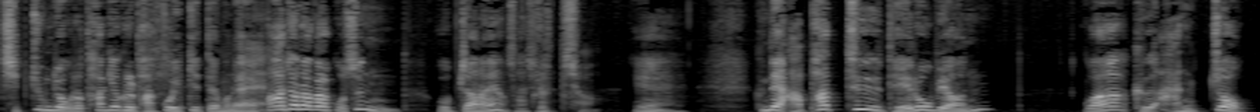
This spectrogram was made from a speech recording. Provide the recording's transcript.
집중적으로 타격을 받고 있기 때문에 네. 빠져나갈 곳은 없잖아요, 사실. 그렇죠. 예. 근데 아파트 대로변과 그 안쪽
